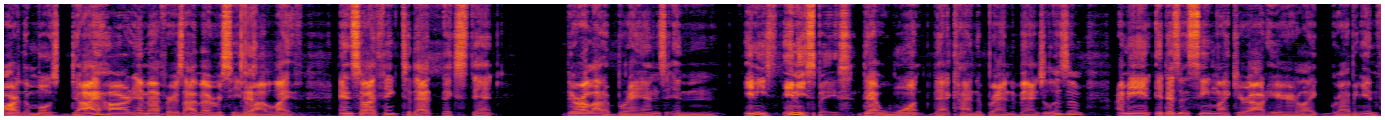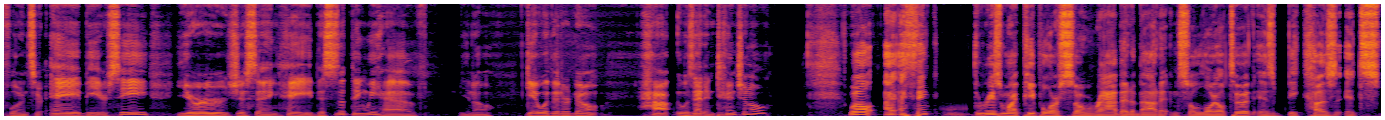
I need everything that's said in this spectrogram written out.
are the most diehard MFers I've ever seen in my life. And so I think to that extent, there are a lot of brands in any any space that want that kind of brand evangelism. I mean, it doesn't seem like you're out here like grabbing influencer A, B, or C. You're just saying, "Hey, this is a thing we have. You know, get with it or don't." How was that intentional? Well, I, I think the reason why people are so rabid about it and so loyal to it is because it's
